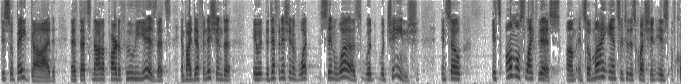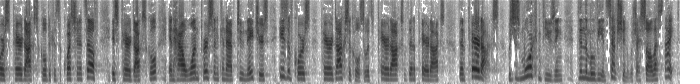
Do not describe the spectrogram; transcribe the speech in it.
disobey God that, that's not a part of who he is. That's, and by definition, the, it, the definition of what sin was would, would change. And so it's almost like this. Um, and so my answer to this question is, of course, paradoxical because the question itself is paradoxical. And how one person can have two natures is, of course, paradoxical. So it's paradox within a paradox within a paradox, which is more confusing than the movie Inception, which I saw last night.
